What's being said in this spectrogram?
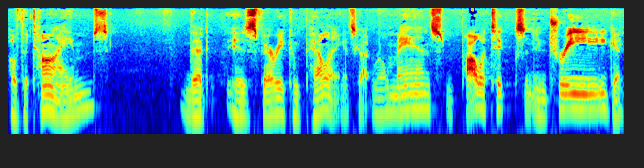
of the times that is very compelling. It's got romance, politics, and intrigue, and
